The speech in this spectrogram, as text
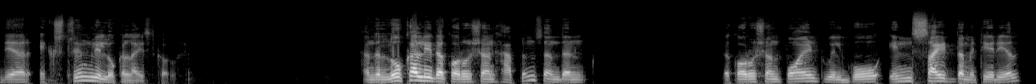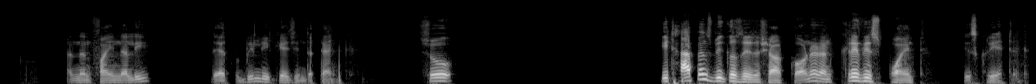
they are extremely localized corrosion. And the locally the corrosion happens and then the corrosion point will go inside the material and then finally there could be leakage in the tank. So, it happens because there is a sharp corner and crevice point is created.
